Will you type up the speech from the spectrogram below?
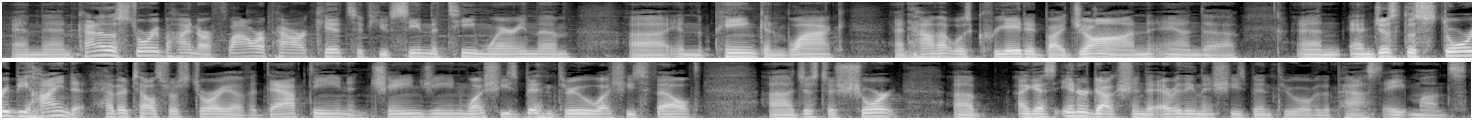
And then, kind of the story behind our Flower Power kits, if you've seen the team wearing them uh, in the pink and black, and how that was created by John, and uh, and and just the story behind it. Heather tells her story of adapting and changing, what she's been through, what she's felt. Uh, just a short, uh, I guess, introduction to everything that she's been through over the past eight months.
